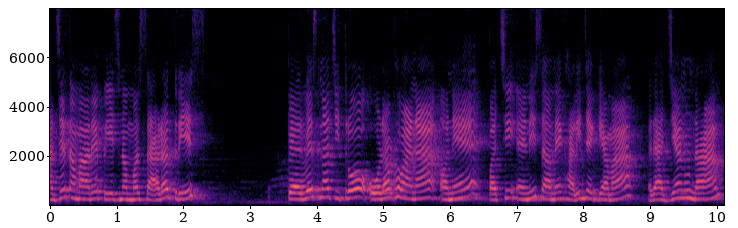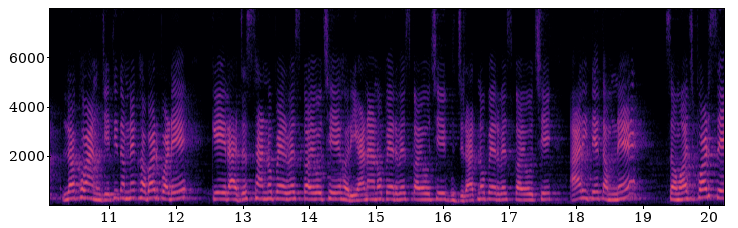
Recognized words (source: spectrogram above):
આજે તમારે પેજ નંબર સાડત્રીસ પહેરવેશના ચિત્રો ઓળખવાના અને પછી એની સામે ખાલી જગ્યામાં રાજ્યનું નામ લખવાનું. જેથી તમને ખબર પડે કે રાજસ્થાનનો પહેરવેશ કયો છે, હરિયાણાનો પહેરવેશ કયો છે, ગુજરાતનો પહેરવેશ કયો છે. આ રીતે તમને સમજ પડશે.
